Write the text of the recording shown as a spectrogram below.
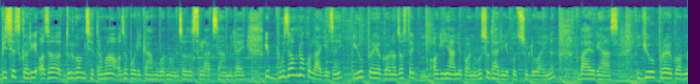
विशेष गरी अझ दुर्गम क्षेत्रमा अझ बढी काम गर्नुहुन्छ जस्तो लाग्छ हामीलाई। यो बुझाउनको लागि चाहिँ यो प्रयोग गर्न जस्तै अघि यहाँले भन्नुभयो सुधारिएको चुलो होइन बायोग्यास यो प्रयोग गर्न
